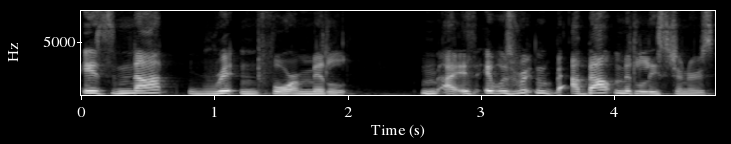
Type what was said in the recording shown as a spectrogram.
is not written for middle. It was written about Middle Easterners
